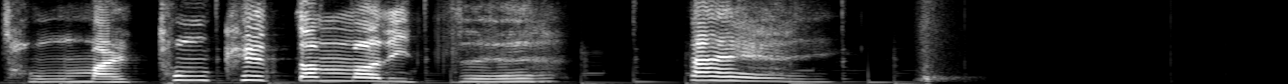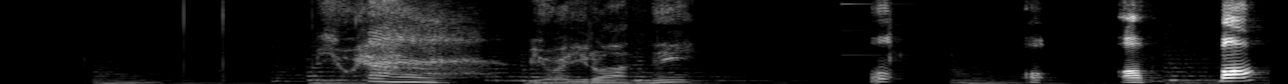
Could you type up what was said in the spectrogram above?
정말 통쾌했단 말이지. 에이, 미호야, 아, 미호야 일어났니? 아빠?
